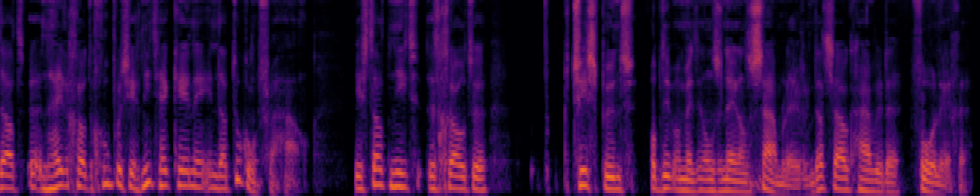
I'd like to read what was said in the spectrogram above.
dat een hele grote groepen zich niet herkennen in dat toekomstverhaal. Is dat niet het grote twistpunt op dit moment in onze Nederlandse samenleving? Dat zou ik haar willen voorleggen.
